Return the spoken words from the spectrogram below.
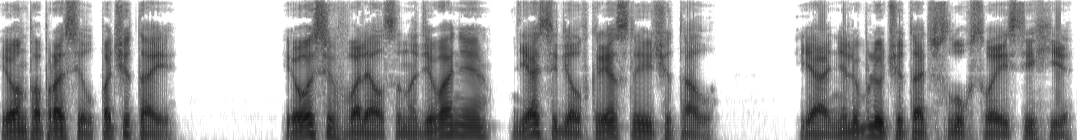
и он попросил «почитай». Иосиф валялся на диване, я сидел в кресле и читал. Я не люблю читать вслух свои стихи,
